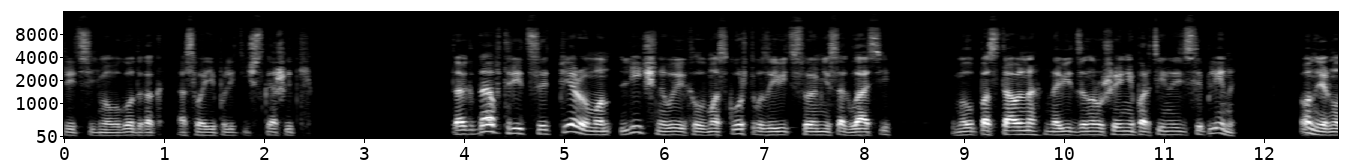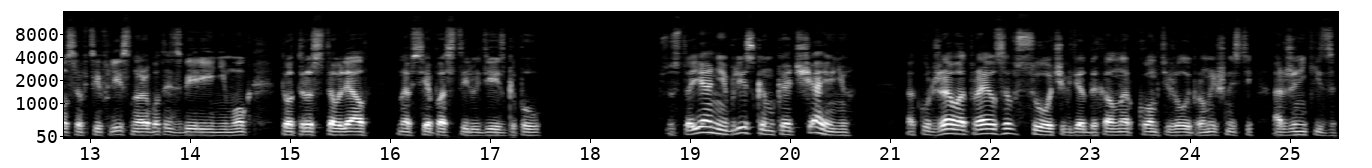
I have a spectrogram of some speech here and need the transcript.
1937 года как о своей политической ошибке. Тогда, в 31-м, он лично выехал в Москву, чтобы заявить о своем несогласии, и был поставлено на вид за нарушение партийной дисциплины. Он вернулся в Тифлис, но работать с Берией не мог, тот расставлял на все посты людей из ГПУ. В состоянии близком к отчаянию Акуджава отправился в Сочи, где отдыхал нарком тяжелой промышленности Орджоникидзе.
